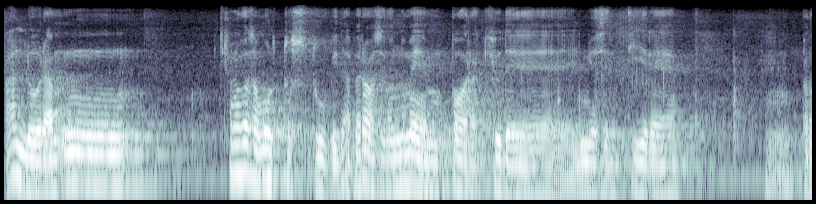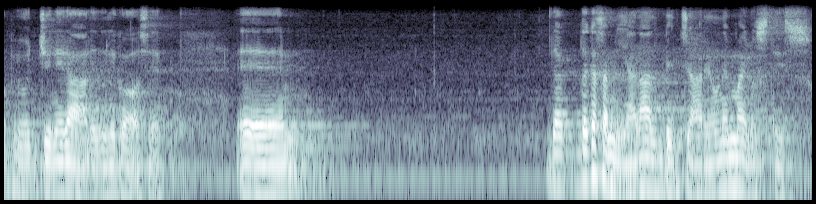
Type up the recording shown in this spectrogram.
Allora, mh, mm, c'è una cosa molto stupida, però secondo me un po' racchiude il mio sentire mm, proprio generale delle cose. Eh, da, da, casa mia l'albeggiare non è mai lo stesso.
